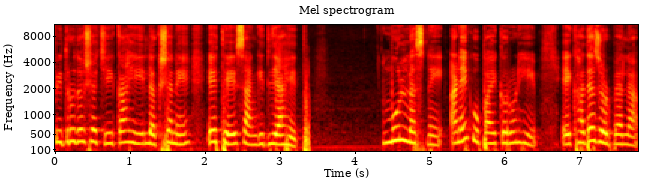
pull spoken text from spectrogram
पितृदोषाची काही लक्षणे येथे सांगितली आहेत. मूल नसणे अनेक उपाय करूनही एखाद्या जोडप्याला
